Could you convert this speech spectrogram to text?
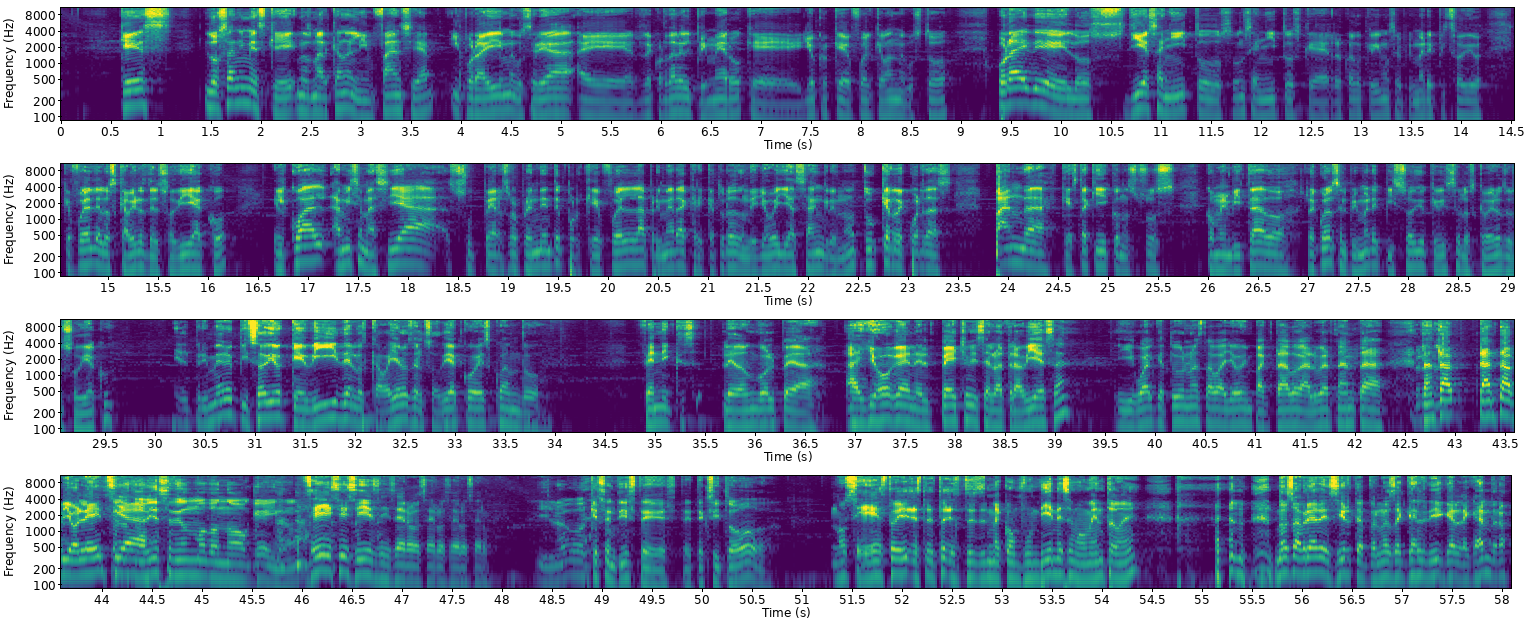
que es los animes que nos marcaron en la infancia. Y por ahí me gustaría eh, recordar el primero, que yo creo que fue el que más me gustó. Por ahí de los 10 añitos, 11 añitos, que recuerdo que vimos el primer episodio, que fue el de los Caballeros del Zodíaco, el cual a mí se me hacía súper sorprendente porque fue la primera caricatura donde yo veía sangre, ¿no? ¿Tú qué recuerdas? Panda, que está aquí con nosotros como invitado, ¿recuerdas el primer episodio que viste de los Caballeros del Zodíaco? El primer episodio que vi de los Caballeros del Zodíaco es cuando Fénix le da un golpe a, a Yoga en el pecho y se lo atraviesa. Y igual que tú, no estaba yo impactado al ver tanta, tanta, tanta Se lo violencia. atraviesa de un modo no gay, ¿no? Sí, sí, sí, sí, cero, cero, cero, cero. Y luego, ¿qué sentiste? Este, ¿Te excitó? No sé, estoy- estoy- me confundí en ese momento, ¿eh? no sabría decirte, pero no sé qué le diga Alejandro.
